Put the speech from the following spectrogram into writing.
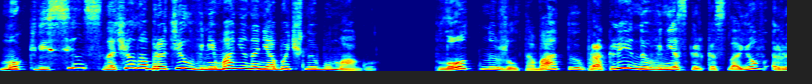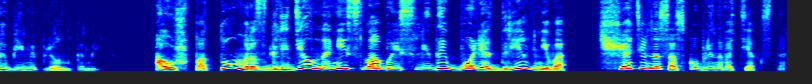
Моквисин сначала обратил внимание на необычную бумагу, плотную, желтоватую, проклеенную в несколько слоев рыбьими пленками а уж потом разглядел на ней слабые следы более древнего, тщательно соскобленного текста.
